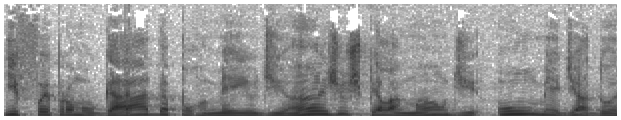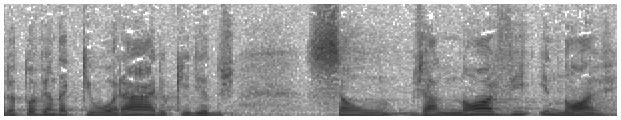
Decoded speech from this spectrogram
e foi promulgada por meio de anjos pela mão de um mediador. Eu estou vendo aqui o horário, queridos, são já nove e nove.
